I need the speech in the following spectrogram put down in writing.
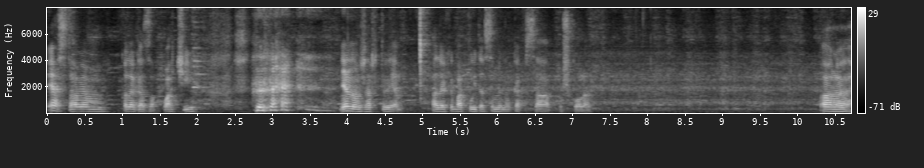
Ja stawiam, kolega zapłaci. nie no, żartuję. Ale chyba pójdę sobie na kepsa po szkole. Ale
